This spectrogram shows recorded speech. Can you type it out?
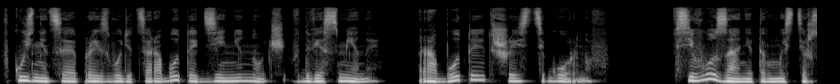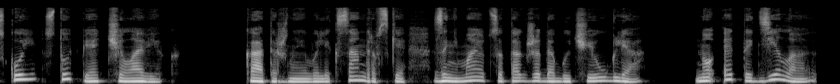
В кузнице производится работа день и ночь в две смены. Работает шесть горнов. Всего занято в мастерской 105 человек. Каторжные в Александровске занимаются также добычей угля — но это дело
